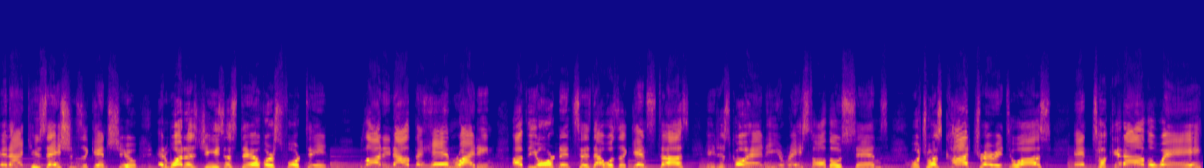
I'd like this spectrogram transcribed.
and accusations against you. And what does Jesus do? Verse 14 blotting out the handwriting of the ordinances that was against us. He just go ahead, he erased all those sins, which was contrary to us, and took it out of the way,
